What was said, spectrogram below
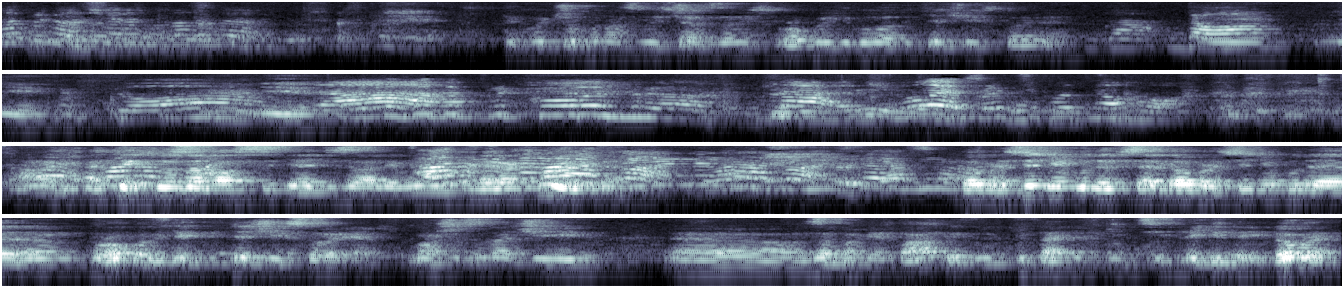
Наприклад, через, будь ласка, Ти хочеш, щоб у нас весь час замість проповіді була дитяча історія? Да. Ні. Ні. Да. Ні. Да. Це буде прикол. одного. А, а ті, хто за вас сидять в залі, ви не рахуєте? Добре, сьогодні буде все добре. Сьогодні буде ем, проповідь як дитяча історія. Ваша задача її е, запам'ятати, будуть питання в кінці для дітей. Добре?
